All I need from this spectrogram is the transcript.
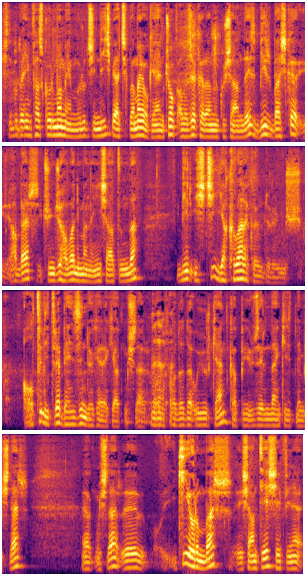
İşte bu da infaz koruma memuru. Şimdi hiçbir açıklama yok. Yani çok alacakaranlık kuşağındayız. Bir başka haber 3. Havalimanı inşaatında bir işçi yakılarak öldürülmüş. 6 litre benzin dökerek yakmışlar. O-? Odada uyurken kapıyı üzerinden kilitlemişler. Yakmışlar. Ee, iki yorum var. Ee, Şantiye şefine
